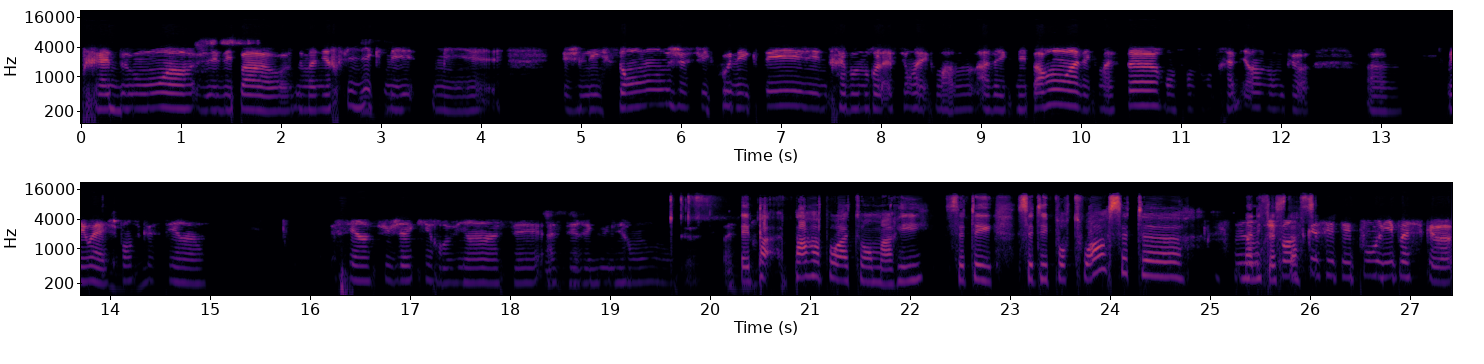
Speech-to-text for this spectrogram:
près de moi je les ai pas euh, de manière physique mmh mais mais je les sens, je suis connectée, j'ai une très bonne relation avec, avec mes parents, avec ma sœur, on s'entend très bien. Donc, euh, euh, mais ouais, je pense que c'est un, c'est un sujet qui revient assez, assez mmh régulièrement. Euh, Et par, par, rapport à ton mari, c'était, c'était pour toi cette manifestation Je pense que c'était pour lui parce que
